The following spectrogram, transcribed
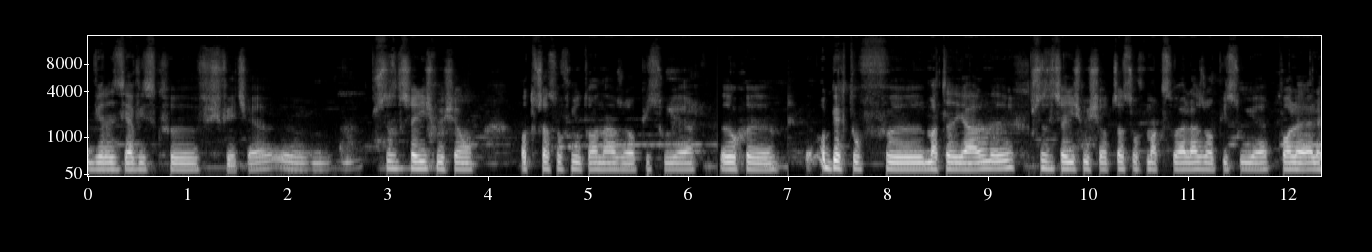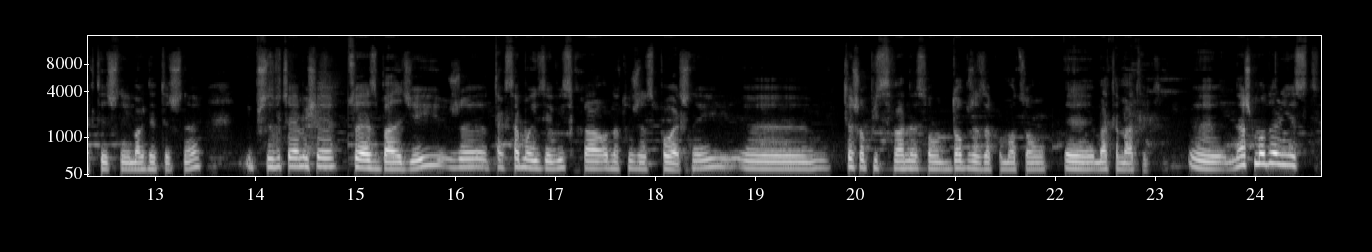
wiele zjawisk w świecie. Przyzwyczailiśmy się od czasów Newtona, że opisuje ruchy obiektów y, materialnych. Przyzwyczailiśmy się od czasów Maxwella, że opisuje pole elektryczne i magnetyczne. I przyzwyczajamy się coraz bardziej, że tak samo i zjawiska o naturze społecznej yy, też opisywane są dobrze za pomocą yy, matematyki. Yy, nasz model jest,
